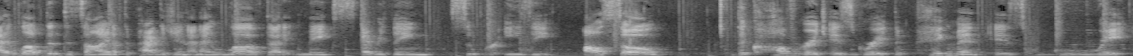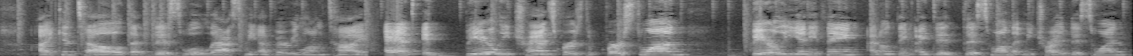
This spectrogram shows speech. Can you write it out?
I love the design of the packaging and I love that it makes everything super easy. Also, the coverage is great. The pigment is great. I can tell that this will last me a very long time and it barely transfers. The first one, barely anything. I don't think I did this one. Let me try this one.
